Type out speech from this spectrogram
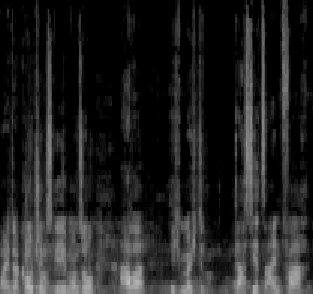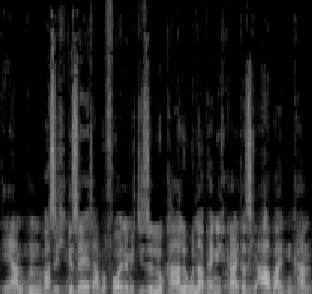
weiter Coachings geben und so. Aber ich möchte das jetzt einfach ernten, was ich gesät habe vorher, nämlich diese lokale Unabhängigkeit, dass ich arbeiten kann,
